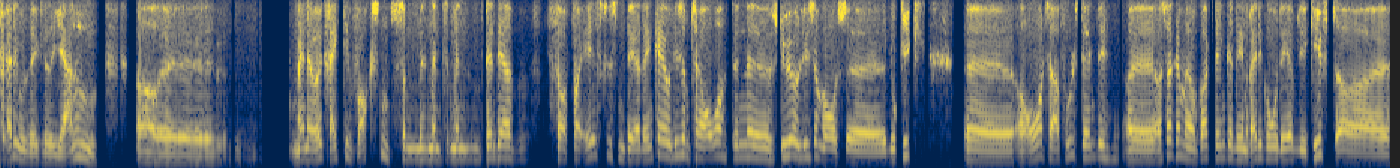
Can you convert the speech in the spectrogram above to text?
færdigudviklet i hjernen, og øh, man er jo ikke rigtig voksen, så, men, men, men den der for, forelskelsen der, den kan jo ligesom tage over. Den øh, styrer jo ligesom vores øh, logik øh, og overtager fuldstændig. Øh, og så kan man jo godt tænke, at det er en rigtig god idé at blive gift, og, øh,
